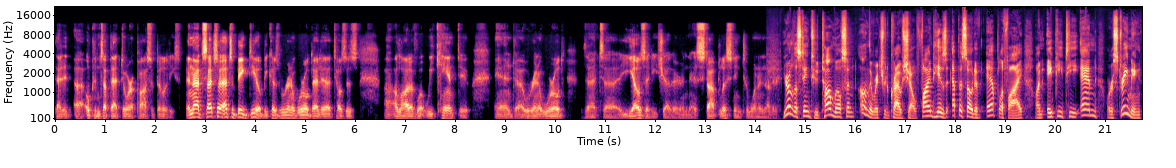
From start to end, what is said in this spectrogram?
That it uh, opens up that door of possibilities, and that's that's a that's a big deal because we're in a world that uh, tells us uh, a lot of what we can't do, and uh, we're in a world that uh, yells at each other and has stopped listening to one another. You're listening to Tom Wilson on The Richard Crouse Show. Find his episode of Amplify on APTN or streaming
